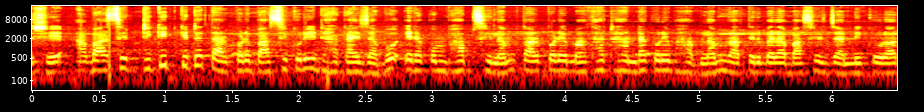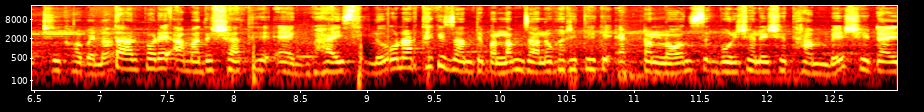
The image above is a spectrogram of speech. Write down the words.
এসে বাসের টিকিট কেটে তারপরে বাসে করেই ঢাকায় যাব এরকম ভাবছিলাম। তারপরে মাথা ঠান্ডা করে ভাবলাম, রাতের বেলা বাসের জার্নি করা ঠিক হবে না। তারপরে আমাদের সাথে এক ভাই ছিল। ওনার থেকে জানতে পারলাম জালঘাটি থেকে একটা লঞ্চ বরিশালে এসে থামবে, সেটাই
